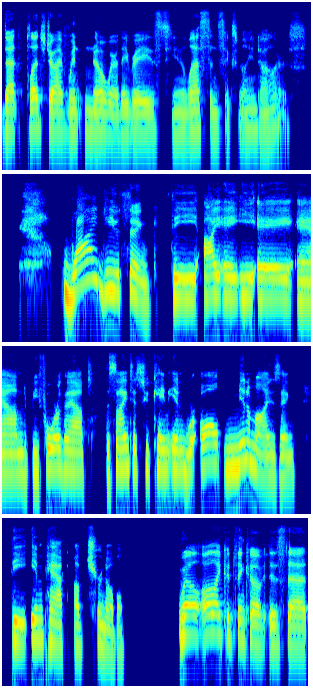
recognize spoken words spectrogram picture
that pledge drive went nowhere. They raised, you know, less than 6 million dollars. Why do you think the IAEA and before that the scientists who came in were all minimizing the impact of Chernobyl? Well, all I could think of is that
